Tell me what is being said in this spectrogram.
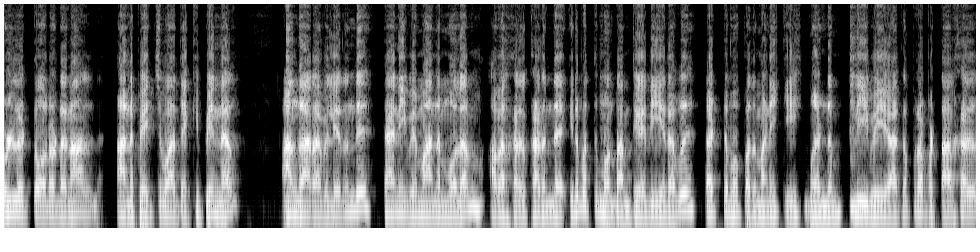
உள்ளிட்டோருடனான பேச்சுவார்த்தைக்கு பின்னர் அங்காராவில் இருந்து தனி விமானம் மூலம் அவர்கள் கடந்த இருபத்தி மூன்றாம் தேதி இரவு எட்டு முப்பது மணிக்கு மீண்டும் லீபியாக புறப்பட்டார்கள்.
